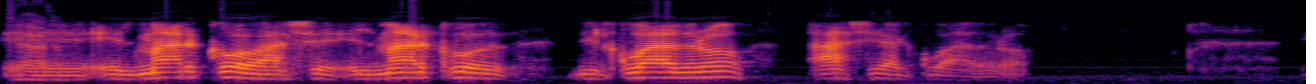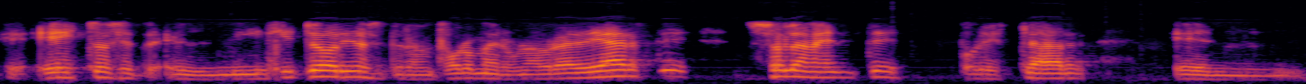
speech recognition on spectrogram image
Claro. Eh, el marco hace, el marco del cuadro hace al cuadro. Esto, se- el mingitorio se transforma en una obra de arte solamente por estar en,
